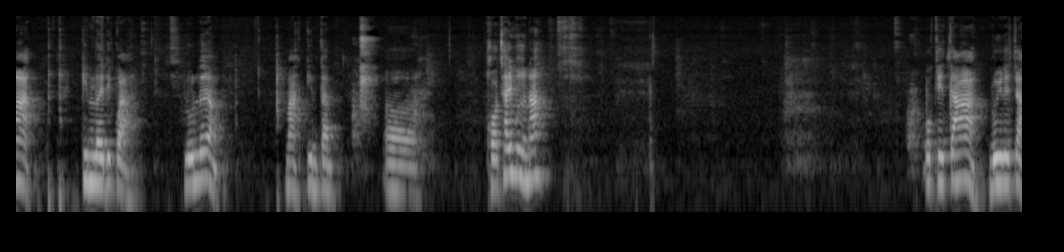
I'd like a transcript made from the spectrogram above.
มาก กินเลยดีกว่า รู้เรื่อง มากินกัน เอ่อ ขอใช้มือนะ โอเคจ้าลุยเลยจ้ะ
